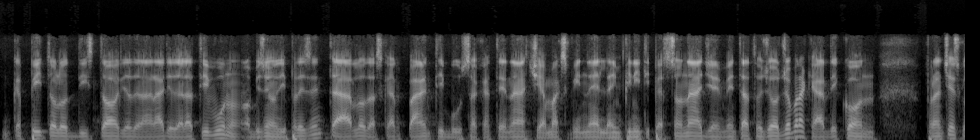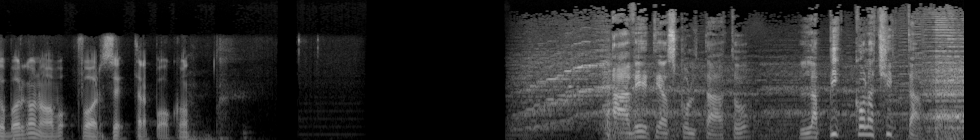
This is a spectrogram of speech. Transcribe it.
un capitolo di storia della radio e della tv, non ho bisogno di presentarlo, da Scarpanti, Bussa, Catenacci a Max Vinella, infiniti personaggi ha inventato Giorgio Bracardi con Francesco Borgonovo, forse tra poco. Avete ascoltato La piccola città.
